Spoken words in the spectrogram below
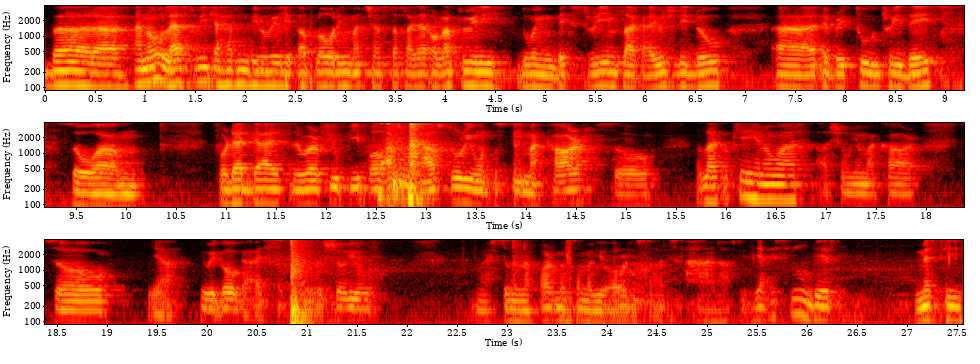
But uh, I know last week I haven't been really uploading much and stuff like that, or not really doing big streams like I usually do uh, every two, three days. So um, for that, guys, there were a few people after my house tour. You want to see my car, so I was like, okay, you know what? I'll show you my car. So yeah, here we go, guys. I will show you. In an apartment. Some of you already saw it. Ah, I love it. Yeah, it's a little bit messy,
